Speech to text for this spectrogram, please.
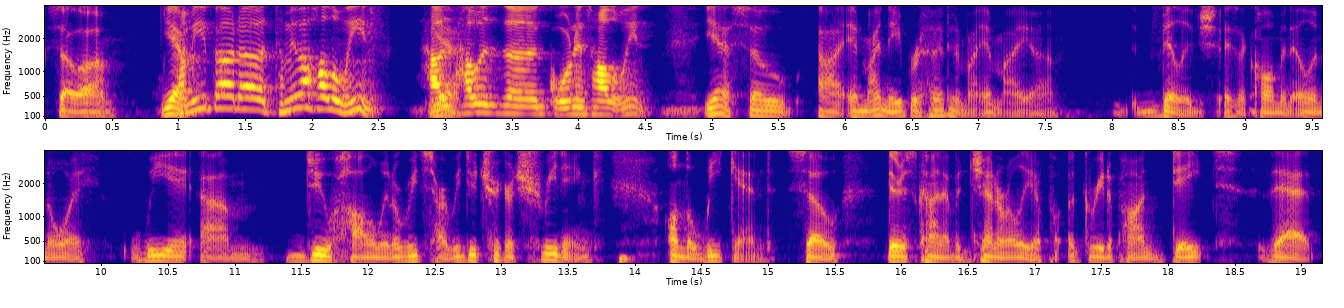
So um, yeah. Tell me about uh, tell me about Halloween. How Yes. how was uh, Gordon's Halloween? Yeah, so uh, in my neighborhood, in my in my uh, village, as I call them in Illinois, we um, do Halloween, or we sorry, we do trick or treating on the weekend. So there's kind of a generally ap- agreed upon date that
